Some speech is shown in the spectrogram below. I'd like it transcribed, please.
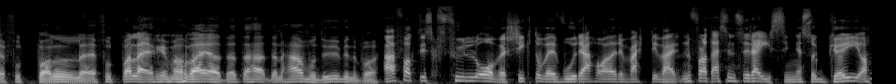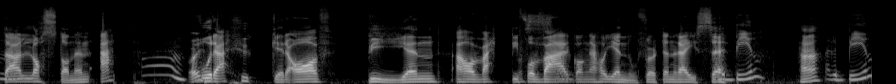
eh, fotball, eh, fotballeir i Marbella. Her, den her må du begynne på. Jeg har faktisk full oversikt over hvor jeg har vært i verden, for at jeg syns reising er så gøy at jeg har lasta ned en app Oi. hvor jeg hooker av byen jeg har vært i for hver gang jeg har gjennomført en reise. Er det Bean? Hæ? Er det Bean?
